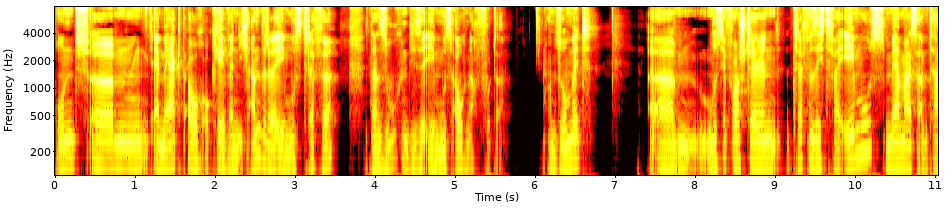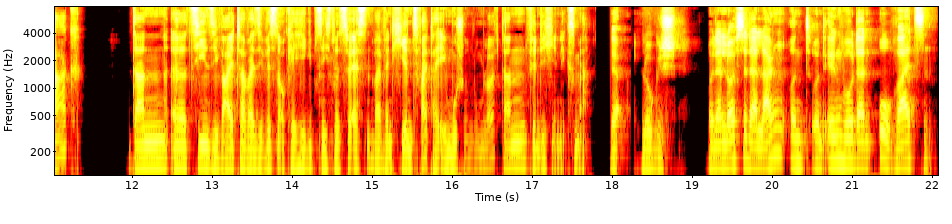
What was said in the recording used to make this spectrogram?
und ähm, er merkt auch, okay, wenn ich andere Emus treffe, dann suchen diese Emus auch nach Futter. Und somit ähm, muss dir vorstellen, treffen sich zwei Emus mehrmals am Tag, dann äh, ziehen sie weiter, weil sie wissen, okay, hier gibt es nichts mehr zu essen. Weil wenn hier ein zweiter Emu schon rumläuft, dann finde ich hier nichts mehr. Ja, logisch. Und dann läufst du da lang und, und irgendwo dann, oh, Weizen.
